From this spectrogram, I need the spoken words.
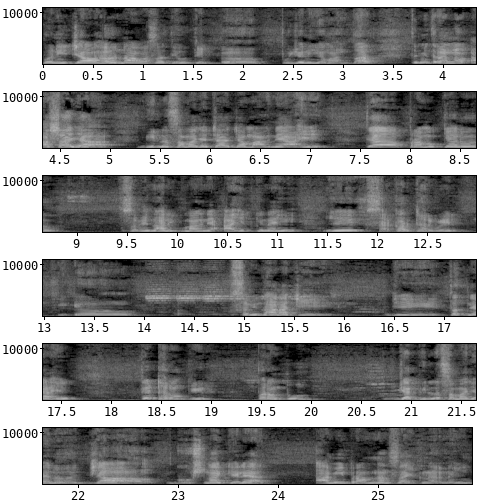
बनीजाह नावाचा देव ते पूजनीय मानतात. तर मित्रांनो अशा ह्या भिल्ल समाजाच्या ज्या मागण्या आहेत त्या प्रामुख्यानं संविधानिक मागण्या आहेत की नाही हे सरकार ठरवेल. संविधानाचे जे तज्ज्ञ आहेत ते ठरवतील. परंतु ज्या भिल्ल समाजानं ज्या घोषणा केल्यात आम्ही ब्राह्मणांचं ऐकणार नाही.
